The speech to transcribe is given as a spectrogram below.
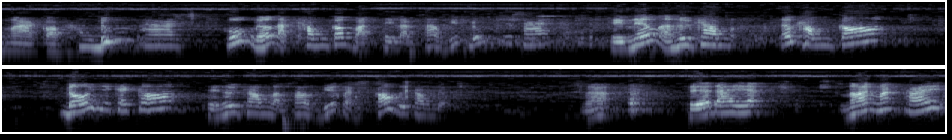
mà còn không đúng thai huống nữa là không có vật thì làm sao biết đúng với sai? Thì nếu mà hư không nếu không có đối với cái có thì hư không làm sao biết rằng có hư không được? Đó. thì ở đây á nói mắt thấy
